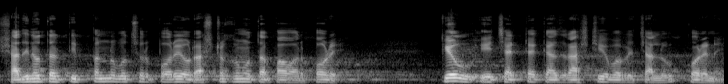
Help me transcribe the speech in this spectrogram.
স্বাধীনতার তিপ্পান্ন বছর পরেও রাষ্ট্র ক্ষমতা পাওয়ার পরে কেউ এই চারটা কাজ রাষ্ট্রীয়ভাবে চালু করে নাই।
